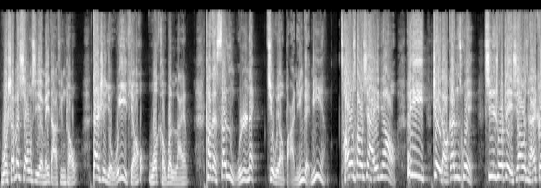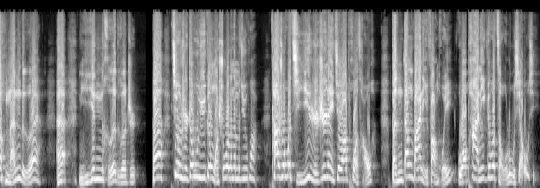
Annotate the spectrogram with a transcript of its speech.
我什么消息也没打听着。但是有一条我可问来了，他在三五日内就要把您给灭了。曹操吓一跳，嘿，这倒干脆，心说这消息还更难得呀。啊，你因何得知？啊，就是周瑜跟我说了那么句话，他说我几日之内就要破曹啊，本当把你放回，我怕你给我走漏消息，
